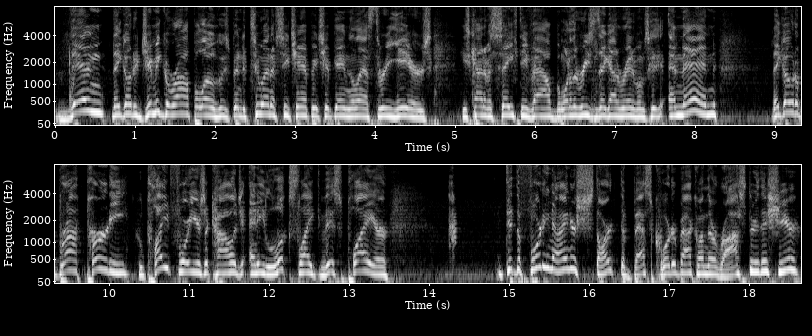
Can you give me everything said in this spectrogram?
Then they go to Jimmy Garoppolo, who's been to two NFC championship games in the last three years. He's kind of a safety valve, but one of the reasons they got rid of him is because, and then they go to Brock Purdy, who played four years of college, and he looks like this player. Did the 49ers start the best quarterback on their roster this year?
